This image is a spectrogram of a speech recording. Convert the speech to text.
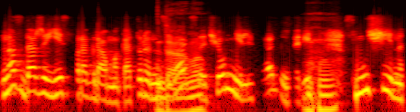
У нас даже есть программа, которая называется да, мы... «О чем нельзя говорить угу. с мужчиной».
